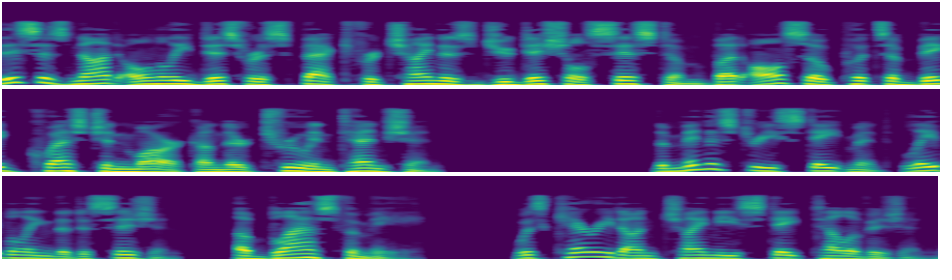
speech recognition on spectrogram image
This is not only disrespect for China's judicial system but also puts a big question mark on their true intention." The ministry's statement, labeling the decision, "...a blasphemy," was carried on Chinese state television.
